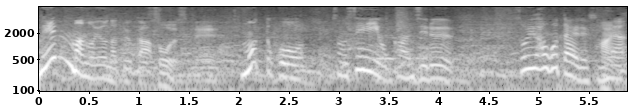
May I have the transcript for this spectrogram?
メンマのようなというかそうですね。もっとこうその繊維を感じるそういう歯ごたえですね、は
